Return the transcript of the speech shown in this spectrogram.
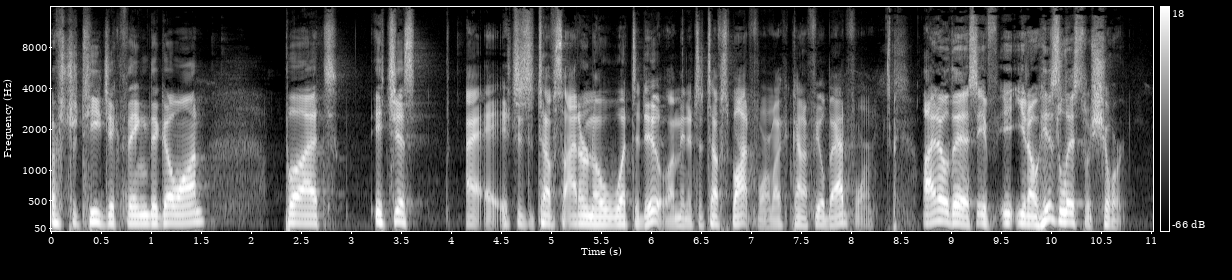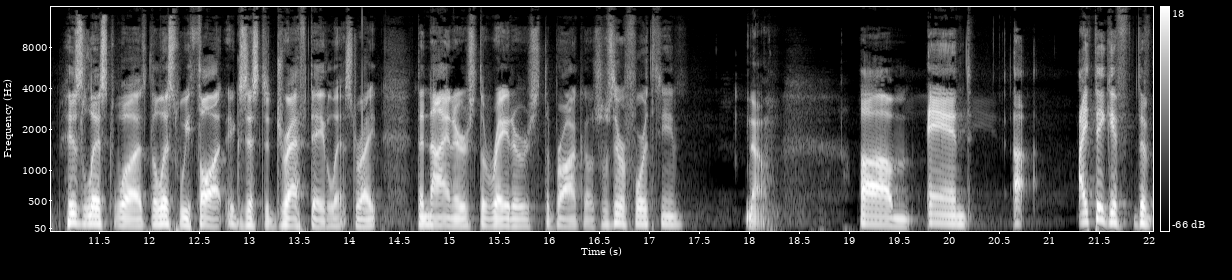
a strategic thing to go on. But it just, I, it's just a tough, I don't know what to do. I mean, it's a tough spot for him. I kind of feel bad for him. I know this. If you know, his list was short. His list was the list we thought existed draft day list, right? The Niners, the Raiders, the Broncos. Was there a fourth team? No. Um, and uh, I think if the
